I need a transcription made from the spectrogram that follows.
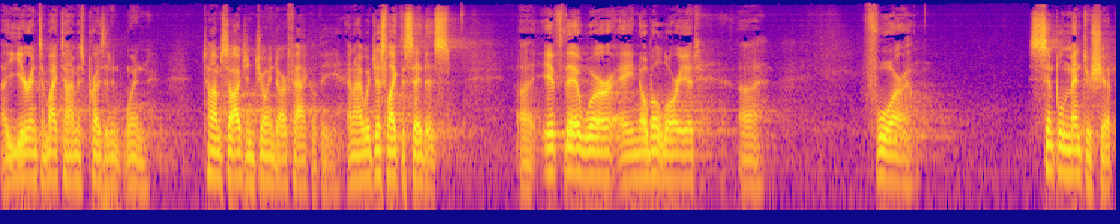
a year into my time as president, when Tom Sargent joined our faculty. And I would just like to say this uh, if there were a Nobel laureate uh, for simple mentorship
